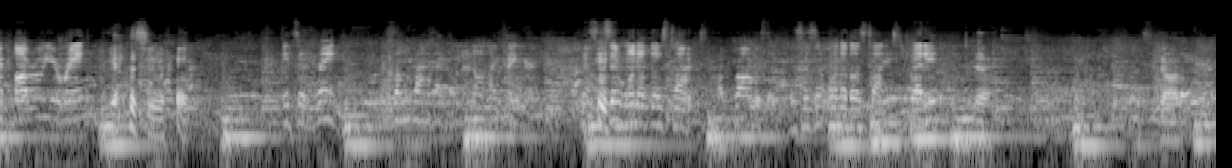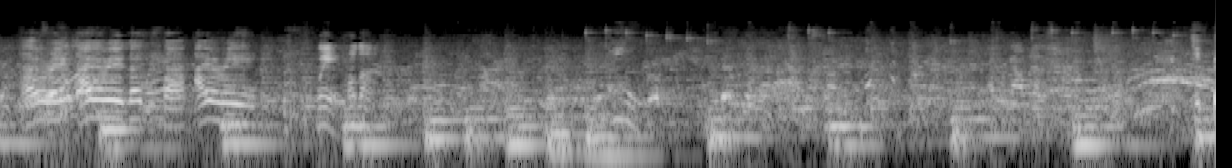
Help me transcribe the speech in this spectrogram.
I borrow your ring? Yes, you may. It's a ring. Sometimes I put it on my finger. This isn't one of those times. I promise you. This isn't one of those times. You ready? Yeah. It's gone. I already, I already noticed that. I already. Wait, hold on. I forgot what I was supposed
